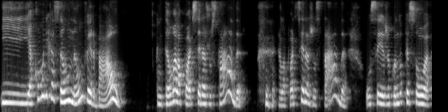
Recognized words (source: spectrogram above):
E a comunicação não verbal, então, ela pode ser ajustada, ela pode ser ajustada, ou seja, quando a pessoa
